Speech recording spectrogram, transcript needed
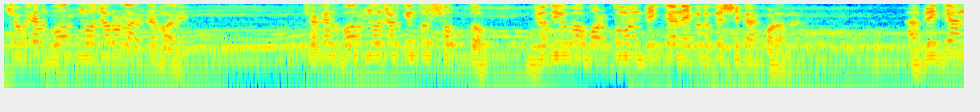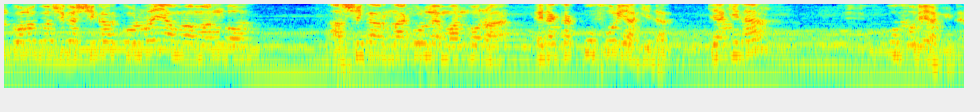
চোখের বদ নজরও লাগতে পারে। চোখের বদ নজর কিন্তু সত্য। যদিও বা বর্তমান বিজ্ঞান এগুলোকে স্বীকার করে না। আর বিজ্ঞান কোনো কিছুকে স্বীকার করলেই আমরা মানব, আর স্বীকার না করলে মানব না। এটা একটা কুফুরি আকিদা। কি আকিদা? কুফুরি আকিদা।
